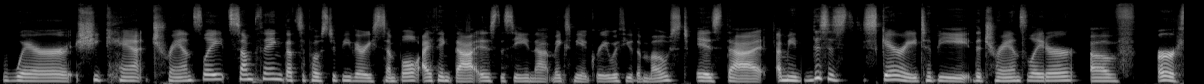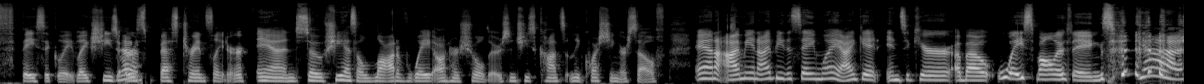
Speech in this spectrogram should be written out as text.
where she can't translate something that's supposed to be very simple, I think that is the scene that makes me agree with you the most. Is that, I mean, this is scary to be the translator of Earth, basically. Like she's yeah. Earth's best translator. And so she has a lot of weight on her shoulders and she's constantly questioning herself. And I mean, I'd be the same way. I get insecure about way smaller things yeah.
